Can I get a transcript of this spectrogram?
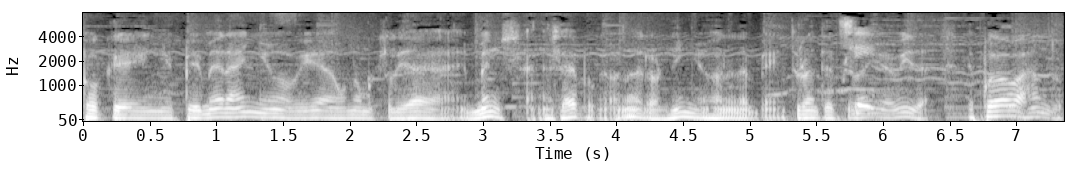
porque en el primer año había una mortalidad inmensa en esa época, ¿no? De los niños durante el primer Sí. año de vida. Después va bajando.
